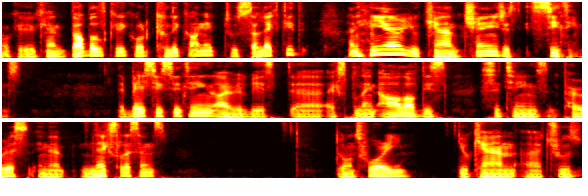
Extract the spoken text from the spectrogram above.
Okay you can double click or click on it to select it. And here you can change its settings the basic settings. I will be uh, explain all of these settings in Paris in the next lessons. Don't worry you can uh, choose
